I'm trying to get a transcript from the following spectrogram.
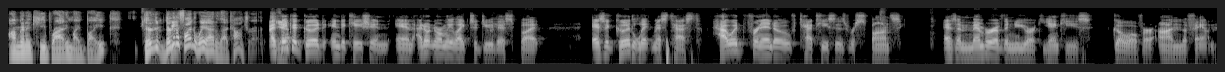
I'm going to keep riding my bike, they're gonna- they're going to find a way out of that contract. I Yeah. think a good indication, and I don't normally like to do this, but as a good litmus test, how would Fernando Tatis's response as a member of the New York Yankees go over on the fan?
